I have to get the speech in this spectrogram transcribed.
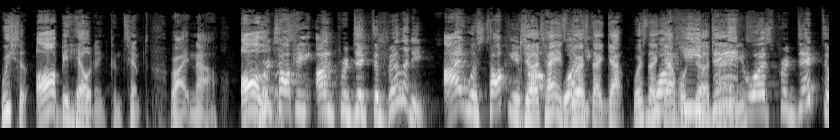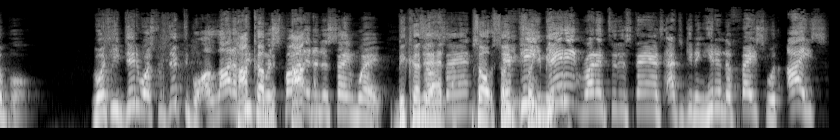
We should all be held in contempt right now. All of. We're talking unpredictability. I was talking Judge about Haynes. Where's he, that gap? Where's that what gap? What he Judge did Haynes? was predictable. What he did was predictable. A lot of How people come- responded how- in the same way. because You know it what I'm saying? so so if you- so he mean- didn't run into the stands after getting hit in the face with ice,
